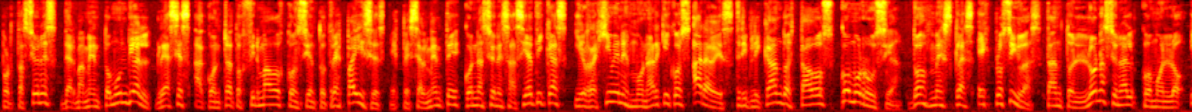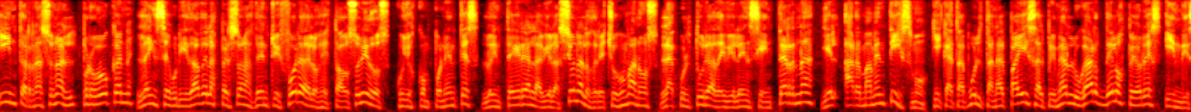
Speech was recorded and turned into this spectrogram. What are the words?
exportaciones de armamento mundial, gracias a contratos firmados con 103 países, especialmente con naciones asiáticas y regímenes monárquicos árabes, triplicando estados como Rusia. Dos mezclas explosivas, tanto en lo nacional como en lo internacional, provocan la inseguridad de las personas dentro y fuera de los Estados Unidos, cuyos componentes lo integran la violación a los derechos humanos, la cultura de violencia interna y el armamentismo, que catapultan al país al primer lugar de los peores índices.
